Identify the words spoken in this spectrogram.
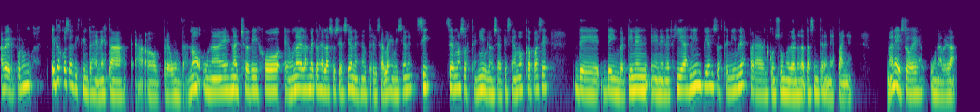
a ver, por un, hay dos cosas distintas en esta pregunta, ¿no? Una es, Nacho dijo, eh, una de las metas de la asociación es neutralizar las emisiones. Sí, ser más sostenibles, o sea, que seamos capaces de, invertir en, energías limpias y sostenibles para el consumo de los data centers en España. ¿Vale? Eso es una verdad.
